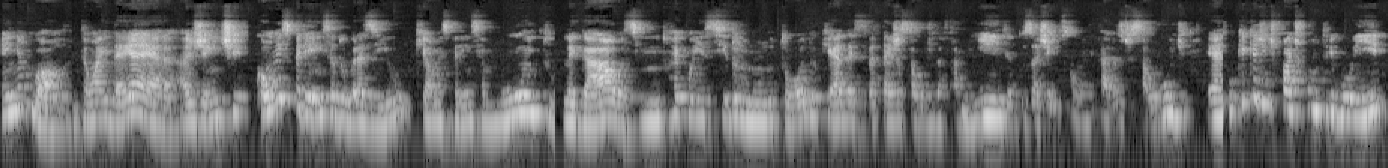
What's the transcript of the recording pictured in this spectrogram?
em Angola. Então a ideia era a gente, com a experiência do Brasil, que é uma experiência muito legal, assim, muito reconhecida no mundo todo, que é da estratégia saúde da família, dos agentes comunitários de saúde, é o que, que a gente pode contribuir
